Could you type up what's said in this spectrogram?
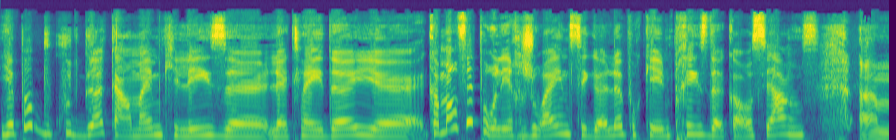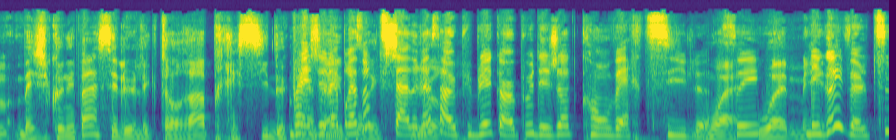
Il y a pas beaucoup de gars quand même qui lisent euh, le clin d'œil. Euh, comment on fait pour les rejoindre ces gars-là pour qu'il y ait une prise de conscience? Um, Ben je connais pas assez le lectorat précis de ben, J'ai l'impression que tu t'adresses à un public un peu déjà de converti. Là, ouais, ouais, mais... Les gars, ils veulent-tu,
